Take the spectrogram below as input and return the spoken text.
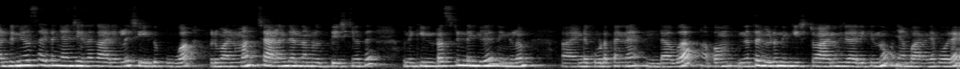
കണ്ടിന്യൂസ് ആയിട്ട് ഞാൻ ചെയ്യുന്ന കാര്യങ്ങൾ ചെയ്തു പോവുക. ഒരു വൺ മന്ത് ചാലഞ്ചാണ് നമ്മൾ ഉദ്ദേശിക്കുന്നത്. നിങ്ങൾക്ക് ഇൻട്രസ്റ്റ് ഉണ്ടെങ്കിൽ നിങ്ങളും എന്റെ കൂടെ തന്നെ ഉണ്ടാവുക. അപ്പം ഇന്നത്തെ വീഡിയോ നിങ്ങൾക്ക് ഇഷ്ടമായെന്ന് വിചാരിക്കുന്നു. ഞാൻ പറഞ്ഞ പോലെ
